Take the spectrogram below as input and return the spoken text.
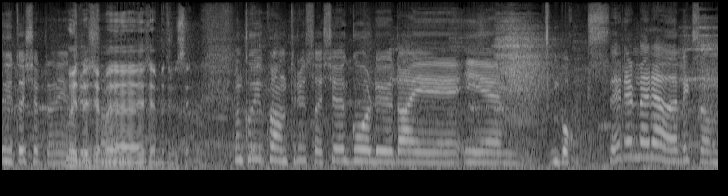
ut og kjøpe deg nye må ut og kjøpe, kjøpe truser. Men hvor, hvordan truser kjø- Går du da i, i um, bokser, eller er det liksom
